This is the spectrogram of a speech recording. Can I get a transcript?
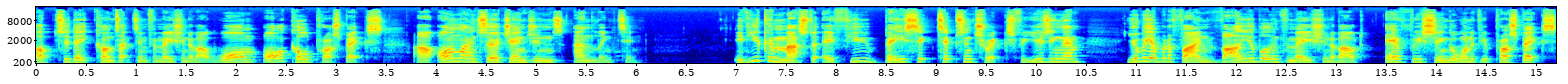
up to date contact information about warm or cold prospects are online search engines and LinkedIn. If you can master a few basic tips and tricks for using them, you'll be able to find valuable information about every single one of your prospects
